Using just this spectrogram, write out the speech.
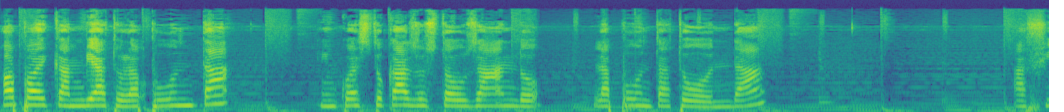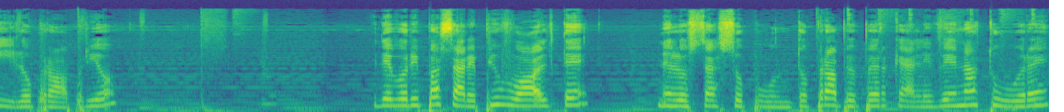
Ho poi cambiato la punta, in questo caso sto usando la punta tonda a filo proprio e devo ripassare più volte nello stesso punto proprio perché le venature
